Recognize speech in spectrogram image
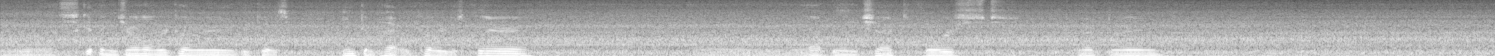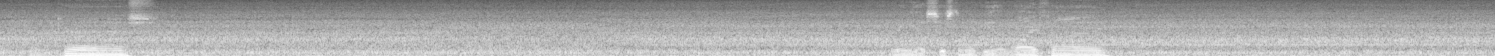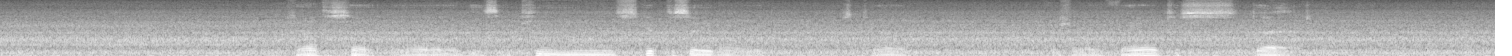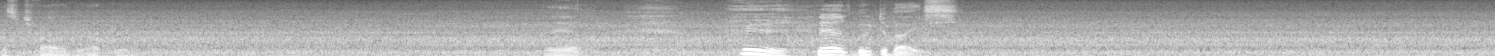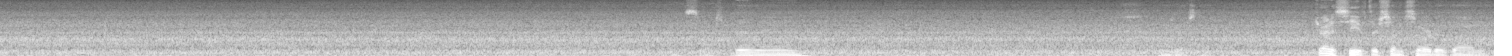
Uh, skipping journal recovery because incompat recovery is clear. Uh, not being checked first. Directory. Cache. Radio system would be the Wi-Fi. Failed to set uh, BCB. Skip to save mode. Stat. Push Failed to stat. Message file directory. Yeah. Failed boot device. Source building. Trying to see if there's some sort of um,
